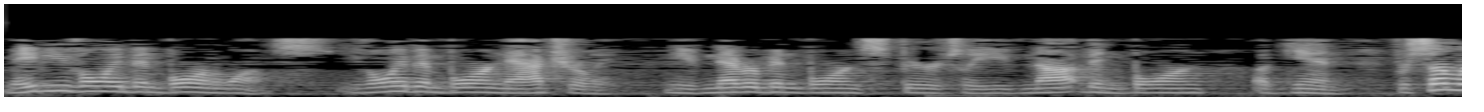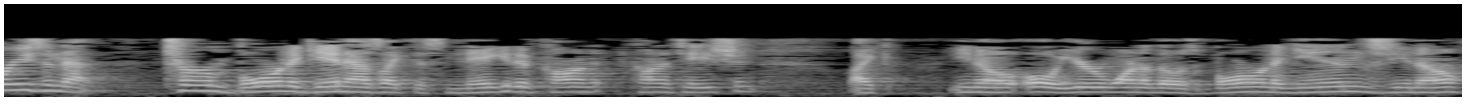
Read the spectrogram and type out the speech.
maybe you've only been born once. You've only been born naturally. And you've never been born spiritually. You've not been born again. For some reason, that term born again has like this negative connotation. Like, you know, oh, you're one of those born agains, you know.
